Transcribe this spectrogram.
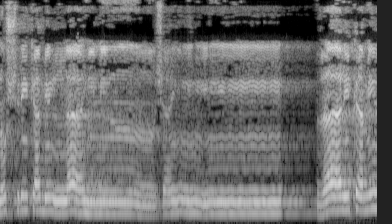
نشرك بالله من شيء. ذلك من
